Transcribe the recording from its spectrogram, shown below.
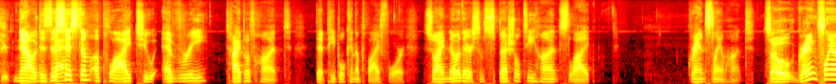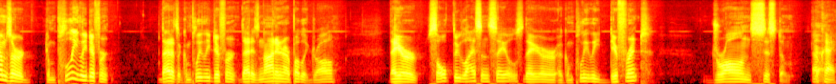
cube. Now, does this Back- system apply to every type of hunt that people can apply for? So I know there's some specialty hunts like Grand Slam hunt. So grand slams are completely different. That is a completely different. That is not in our public draw. They are sold through license sales. They are a completely different drawn system. Okay.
